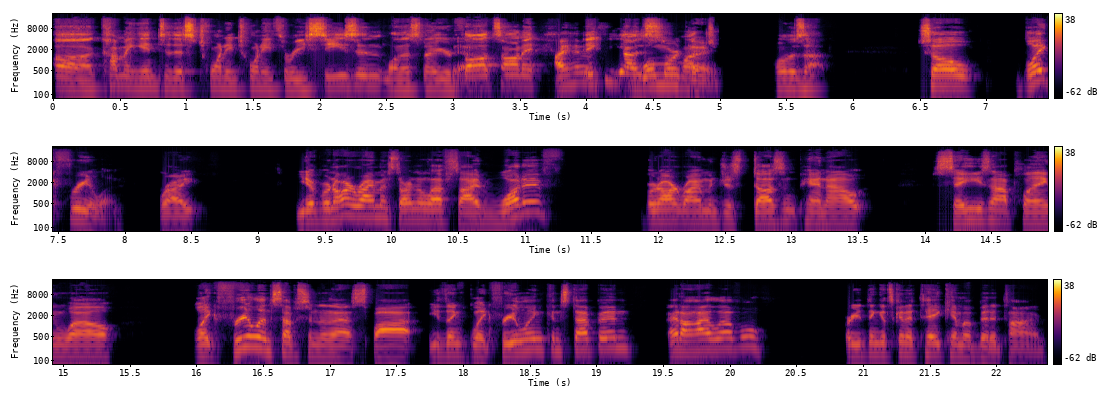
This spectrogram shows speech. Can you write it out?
uh, coming into this 2023 season. Let us know your yeah. thoughts on it. I have Thank you guys one so more much. thing. What was up? So Blake Freeland, right? You have Bernard Raimann starting the left side. What if Bernard Raimann just doesn't pan out? Say he's not playing well. Blake Freeland steps into that spot. You think Blake Freeland can step in at a high level? Or you think it's going to take him a bit of time?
